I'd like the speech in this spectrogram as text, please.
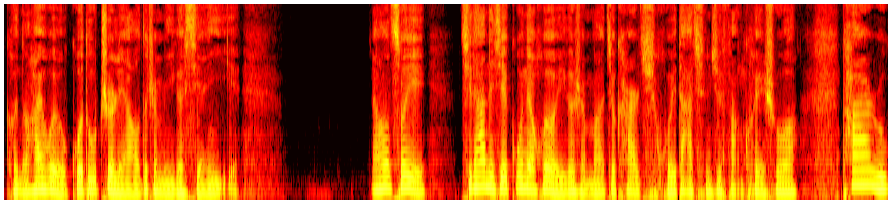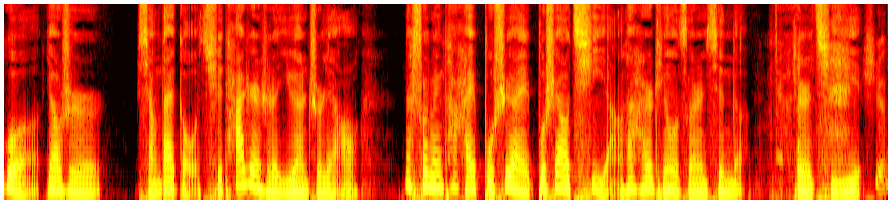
可能还会有过度治疗的这么一个嫌疑。然后，所以其他那些姑娘会有一个什么，就开始去回大群去反馈说，她如果要是想带狗去她认识的医院治疗，那说明她还不是愿意，不是要弃养，她还是挺有责任心的，这是其一。是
